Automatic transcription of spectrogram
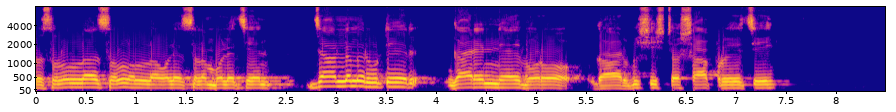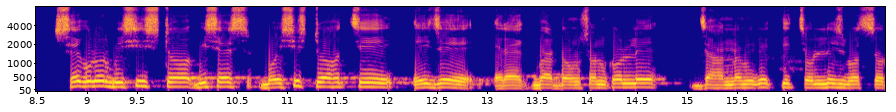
রসুল্লাহ সাল্লাম বলেছেন জাহান্নামের রুটের গাড়ের ন্যায় বড় গাড় বিশিষ্ট সাপ রয়েছে। সেগুলোর বিশিষ্ট, বিশেষ বৈশিষ্ট্য হচ্ছে এই যে, এরা একবার দংশন করলে জাহান্নামী ব্যক্তি চল্লিশ বছর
